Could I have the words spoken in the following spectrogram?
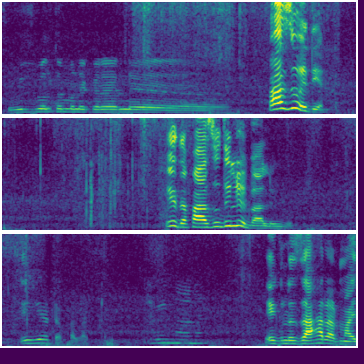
সুইচ বলতে মনে করেন পাজু হয়ে দিন এটা পাজু দিলে ভালো হইব। এই একটা কালারটা এগুলো জাহার আর মাই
